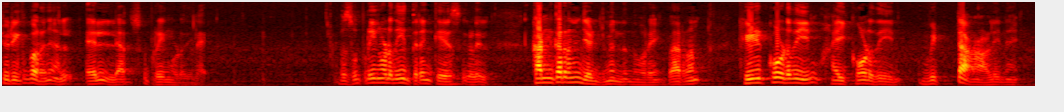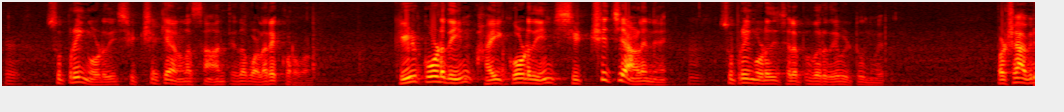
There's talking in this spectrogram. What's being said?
ചുരുക്കി പറഞ്ഞാൽ എല്ലാം സുപ്രീം കോടതിയിലായി അപ്പോൾ സുപ്രീം കോടതി ഇത്തരം കേസുകളിൽ കൺകറൻ ജഡ്ജ്മെന്റ് എന്ന് പറയും. കാരണം കീഴ്ക്കോടതിയും ഹൈക്കോടതിയും വിട്ട ആളിനെ സുപ്രീം കോടതി ശിക്ഷിക്കാനുള്ള സാധ്യത വളരെ കുറവാണ്. കീഴ്ക്കോടതിയും ഹൈക്കോടതിയും ശിക്ഷിച്ച ആളിനെ സുപ്രീം കോടതി ചിലപ്പോൾ വെറുതെ വിട്ടു എന്ന് വരും. പക്ഷേ അവർ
